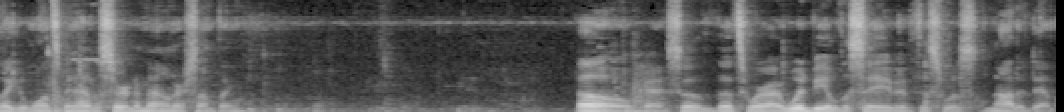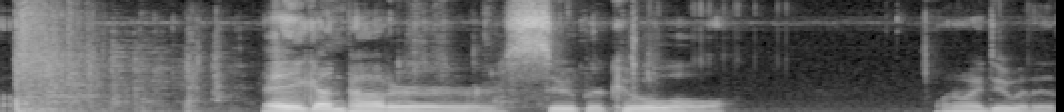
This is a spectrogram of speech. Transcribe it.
like it wants me to have a certain amount or something. Oh, okay. So that's where I would be able to save if this was not a demo. Hey, gunpowder! Super cool. What do I do with it?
